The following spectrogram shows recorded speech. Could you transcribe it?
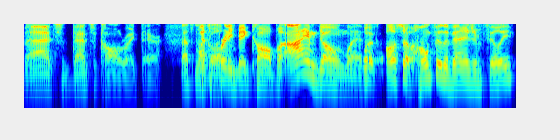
That's that's a call right there. That's my That's call. a pretty big call, but I am going with Look, also home field advantage in Philly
